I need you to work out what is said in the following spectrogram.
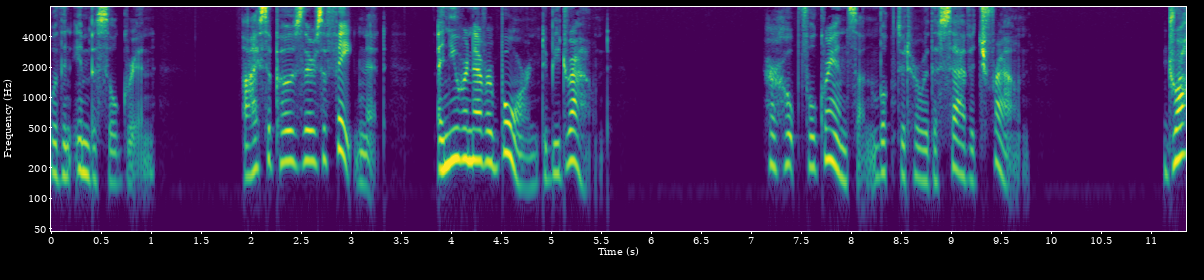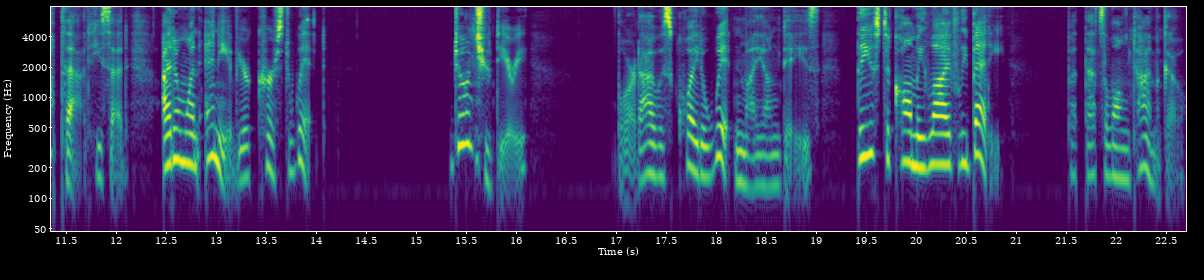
with an imbecile grin. I suppose there's a fate in it, and you were never born to be drowned. Her hopeful grandson looked at her with a savage frown. Drop that, he said. I don't want any of your cursed wit. Don't you, dearie? Lord, I was quite a wit in my young days. They used to call me Lively Betty, but that's a long time ago.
